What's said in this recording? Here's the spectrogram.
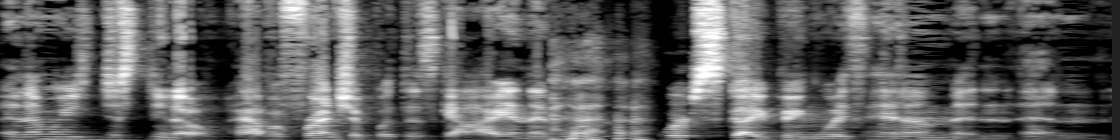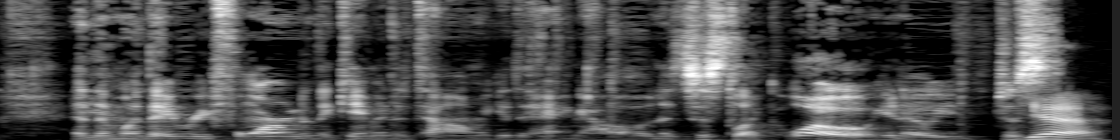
and then we just you know have a friendship with this guy and then we're, we're skyping with him and and and then when they reformed and they came into town we get to hang out and it's just like whoa you know you just yeah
